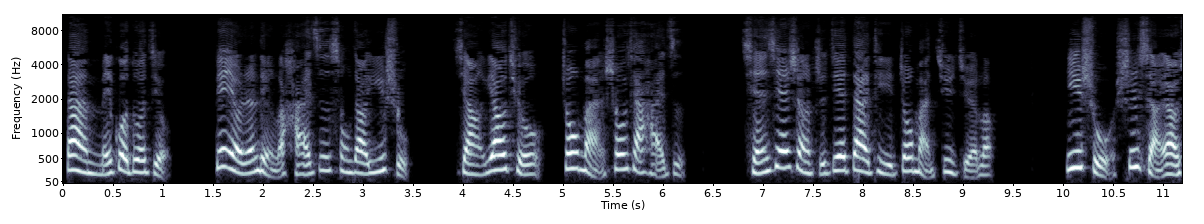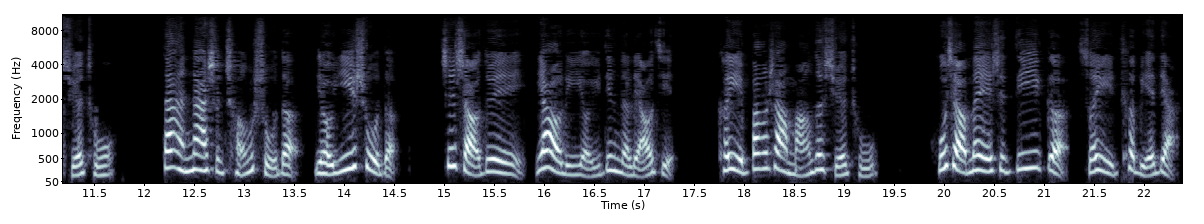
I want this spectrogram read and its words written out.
但没过多久，便有人领了孩子送到医署，想要求周满收下孩子。钱先生直接代替周满拒绝了。医署是想要学徒，但那是成熟的、有医术的，至少对药理有一定的了解，可以帮上忙的学徒。胡小妹是第一个，所以特别点儿。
